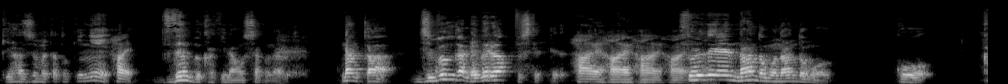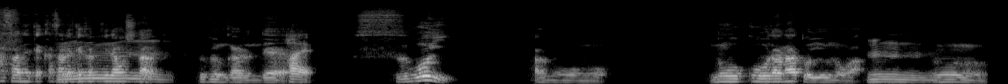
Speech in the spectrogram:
き始めた時に、はい。全部書き直したくなる。なんか、自分がレベルアップしてってる。はい、はい、はい、はい。それで何度も何度も、こう、重ねて重ねて書き直したうん部分があるんで、はい。すごい、あのー濃厚だなというのは、う。うんん。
